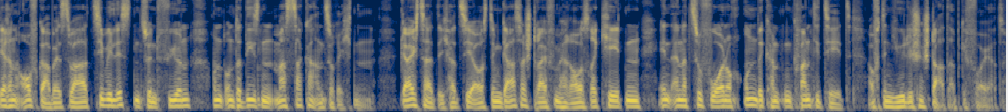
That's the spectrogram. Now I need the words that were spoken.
deren Aufgabe es war, Zivilisten zu entführen und unter diesen Massaker anzurichten. Gleichzeitig hat sie aus dem Gazastreifen heraus Raketen in einer zuvor noch unbekannten Quantität auf den jüdischen Staat abgefeuert.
